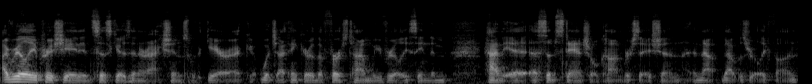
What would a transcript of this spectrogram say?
I really appreciated Sisko's interactions with Garak, which I think are the first time we've really seen them have a, a substantial conversation, and that that was really fun.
